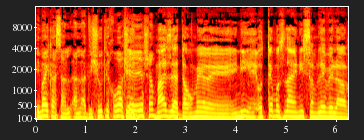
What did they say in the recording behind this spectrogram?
אם היית כעס על אדישות לכאורה כן, שיש שם? מה זה, אתה אומר, איני, אוטם אוזניי, איני שם לב אליו,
